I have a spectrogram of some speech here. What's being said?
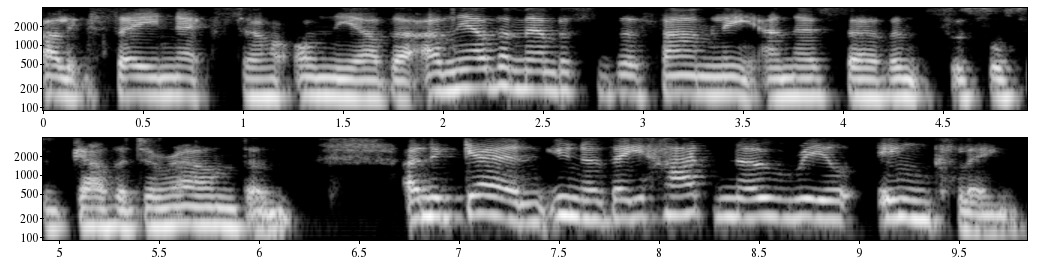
Alexei next to her on the other, and the other members of the family and their servants were sort of gathered around them. And again, you know, they had no real inkling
